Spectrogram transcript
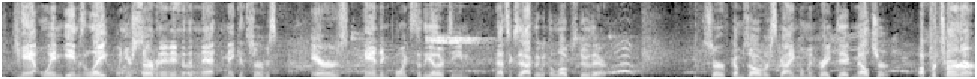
You can't win games late when you're serving it into the net making service errors handing points to the other team. That's exactly what the Lopes do there. Serve comes over. Sky Engelman, great dig. Melcher, up for Turner,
